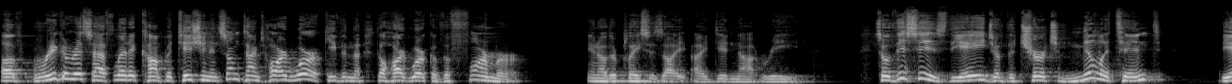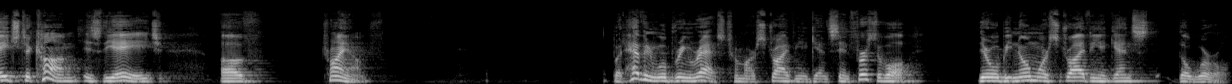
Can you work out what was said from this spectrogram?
of rigorous athletic competition, and sometimes hard work, even the, the hard work of the farmer. In other places I, I did not read. So this is the age of the church militant the age to come is the age of triumph. But heaven will bring rest from our striving against sin. First of all, there will be no more striving against the world.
